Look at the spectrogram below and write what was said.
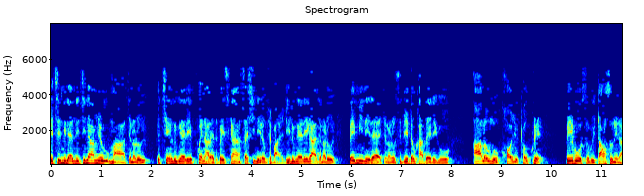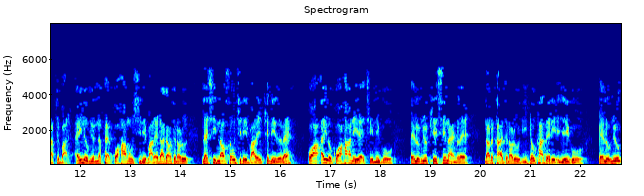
ကချင်ပြည်နယ် မြကြီးနားမြို့မှာကျွန်တော်တို့ကချင်လူငယ်တွေ ဖွင့်ထားတဲ့တပိတ်စကန်ဆက်ရှိနေလို့ဖြစ်ပါတယ် ဒီလူငယ်တွေကကျွန်တော်တို့ပိတ်မိနေတဲ့ကျွန်တော်တို့စစ်ပြေးဒုက္ခတွေကို အားလုံးကို ခေါ်ယူထုတ်ခွင့်ပေးဖို့ဆိုပြီး တောင်းဆိုနေတာ ဖြစ်ပါတယ် အဲ့လိုမျိုး နှစ်ဖက်ကွာဟမှု ရှိနေပါတယ် ဒါကြောင့်ကျွန်တော်တို့လက်ရှိနောက်ဆုံးအခြေအနေ ဘာတွေဖြစ်နေသလဲကွာအဲ့လို ကွာဟနေတဲ့ အခြေအနေကို ဘယ်လိုမျိုး ဖြေရှင်းနိုင်မလဲ နောက်တစ်ခါကျွန်တော်တို့ဒီဒုက္ခတွေအရေးကိုဘဘယ်လိုမျိုး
